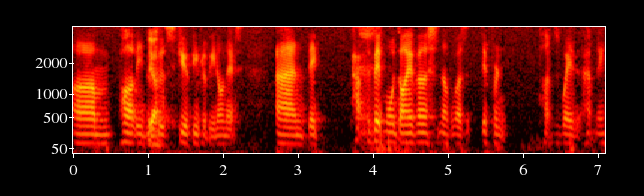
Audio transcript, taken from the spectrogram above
um, partly because yeah. fewer people have been on it, and they perhaps a bit more diverse. In other words, different types of ways of happening.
